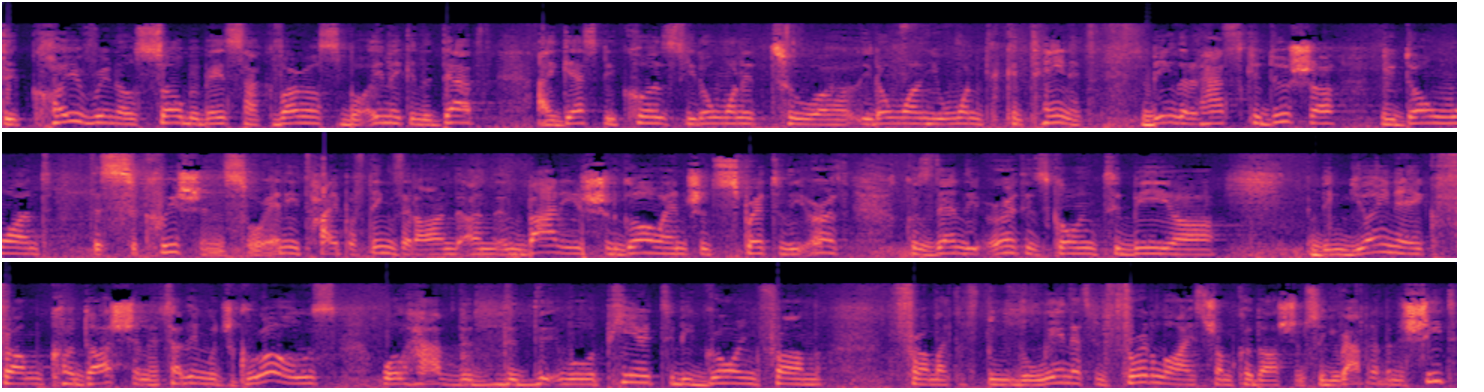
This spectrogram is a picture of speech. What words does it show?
The koivrin also bebeis hakvaros bo'imek in the depth. I guess because you don't want it to, uh, you don't want you want to contain it. Being that it has kedusha, you don't want the secretions or any type of things that are on the, on the body should go and should spread to the earth because then the earth is going to be uh, being yoinek from kodashim, and something which grows will have the, the, the, will appear to be growing from from like the land that's been fertilized from kodashim. So you wrap it up in a sheet,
